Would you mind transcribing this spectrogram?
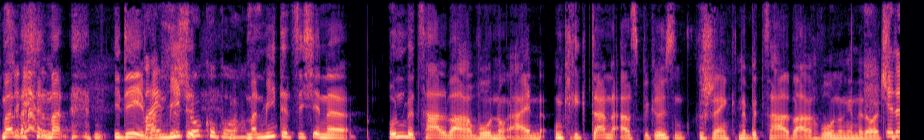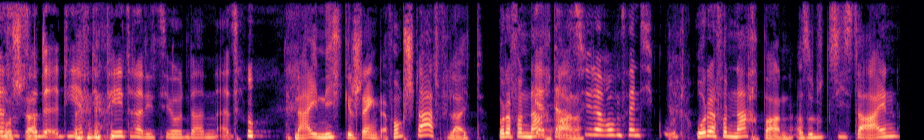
man man, man Idee, man mietet, man mietet sich in eine unbezahlbare Wohnung ein und kriegt dann als Begrüßungsgeschenk eine bezahlbare Wohnung in der Ja, deutschen das ist so Großstadt. der- die FDP-Tradition dann. Also Nein, nicht geschenkt, vom Staat vielleicht. Oder von ja, Nachbarn. das wiederum fände ich gut. Oder von Nachbarn. Also du ziehst da ein,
